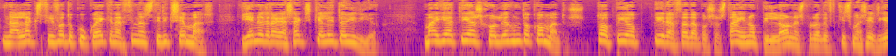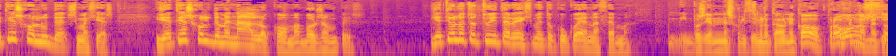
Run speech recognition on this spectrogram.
να αλλάξει ψήφο το Κουκουέ και να έρθει να στηρίξει εμάς. Βγαίνει ο Δραγασάκης και λέει το ίδιο. Μα γιατί ασχολούνται, έχουν το κόμμα τους; Το οποίο πήρε αυτά τα ποσοστά, είναι ο πυλώνας προοδευτικής σημασίας. Γιατί ασχολούνται, συμμαχία. Γιατί ασχολούνται με ένα άλλο κόμμα, μπορείς να μου πεις; Γιατί όλο το Twitter έχει με το Κουκουέ ένα θέμα; Μήπως για να μην ασχοληθείς με το κανονικό πρόβλημα, Όχι, με το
